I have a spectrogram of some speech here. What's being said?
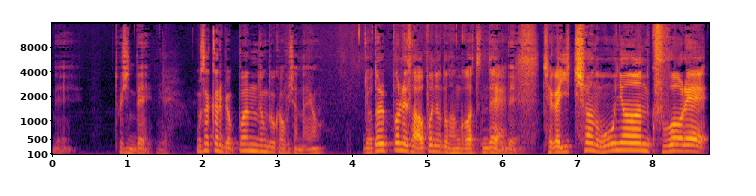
네, 도시인데 네. 오사카를 몇 번 정도 가보셨나요? 8번에서 9번 정도 간 것 같은데, 네. 제가 2005년 9월에,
